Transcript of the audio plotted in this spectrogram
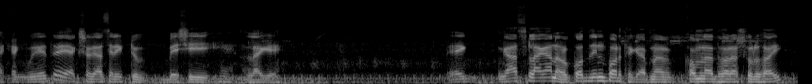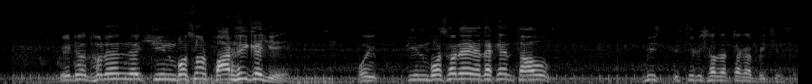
এক এক বিঘাতে একশো গাছের একটু বেশি লাগে। এই গাছ লাগানোর কতদিন পর থেকে আপনার কমলা ধরা শুরু হয়? এটা ধরেন ওই তিন বছর পার হয়ে গেলে ওই তিন বছরে দেখেন তাও বিশ তিরিশ হাজার টাকা বেচেছে।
